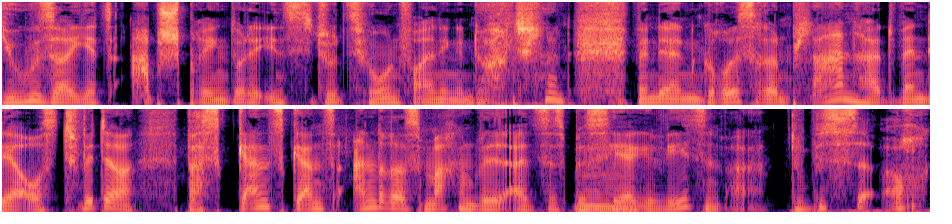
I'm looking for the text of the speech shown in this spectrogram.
User jetzt abspringt oder Institution, vor allen Dingen in Deutschland, wenn der einen größeren Plan hat, wenn der aus Twitter was ganz, ganz anderes machen will, als es bisher mhm. gewesen war. Du bist auch,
